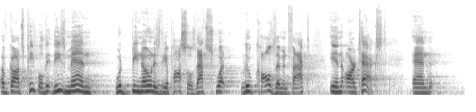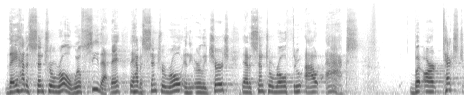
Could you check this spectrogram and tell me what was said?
of God's people, these men would be known as the apostles. That's what Luke calls them, in fact, in our text. And they had a central role. We'll see that. They, they have a central role in the early church, they had a central role throughout Acts. But our text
